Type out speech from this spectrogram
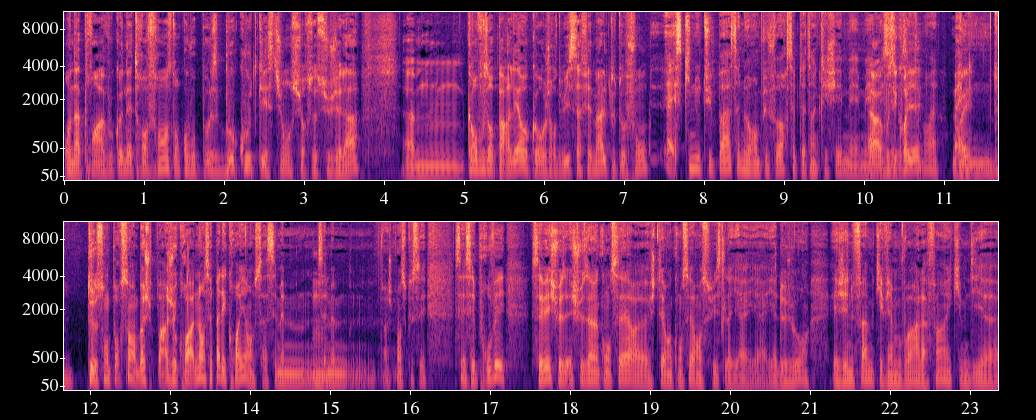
on apprend à vous connaître en France, donc on vous pose beaucoup de questions sur ce sujet-là. Euh, quand vous en parlez encore aujourd'hui, ça fait mal tout au fond. Est-ce qui nous tue pas, ça nous rend plus fort C'est peut-être un cliché, mais, mais, ah, vous y croyez? bah, 200%. Bah, je, je crois. Non, c'est pas les croyances. Ça, c'est même, c'est mm. même. Enfin, je pense que c'est, c'est, c'est prouvé. Vous savez, je faisais, je faisais un concert. Euh, j'étais en concert en Suisse là, il y a, il y a, deux jours, et j'ai une femme qui vient me voir à la fin et qui me dit. Euh,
